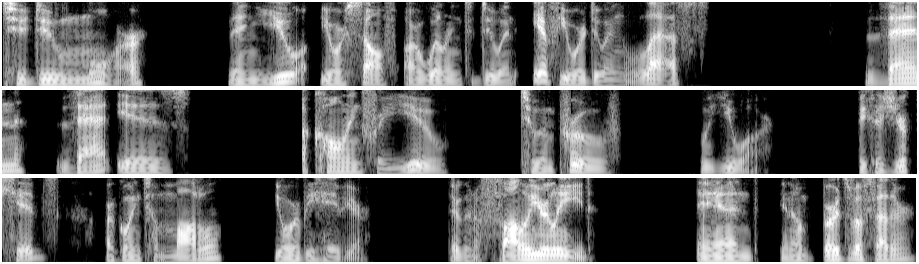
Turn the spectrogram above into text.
to do more than you yourself are willing to do. And if you are doing less, then that is a calling for you to improve who you are because your kids are going to model your behavior. They're going to follow your lead. And, you know, birds of a feather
